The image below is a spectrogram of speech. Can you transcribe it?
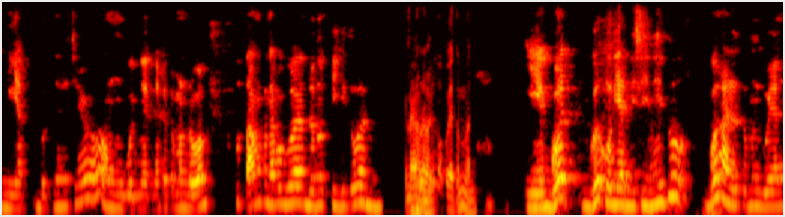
niat buat nyari cewek, orang buat niat nyari teman doang. Lu tahu kenapa gue download kayak gituan? Karena Kenapa? lu gak punya teman. Iya, gue gue kuliah di sini tuh, gue gak ada temen gue yang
